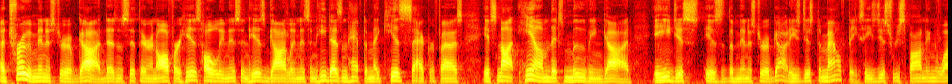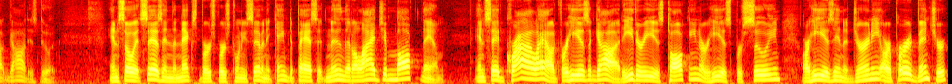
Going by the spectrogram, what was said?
A true minister of God doesn't sit there and offer His holiness and His godliness, and he doesn't have to make His sacrifice. It's not Him that's moving God. He just is the minister of God. He's just a mouthpiece. He's just responding to what God is doing. And so it says in the next verse, verse 27, it came to pass at noon that Elijah mocked them and said, Cry aloud, for he is a God. Either he is talking, or he is pursuing, or he is in a journey, or peradventure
